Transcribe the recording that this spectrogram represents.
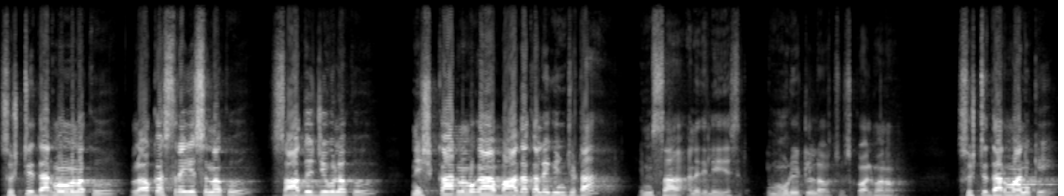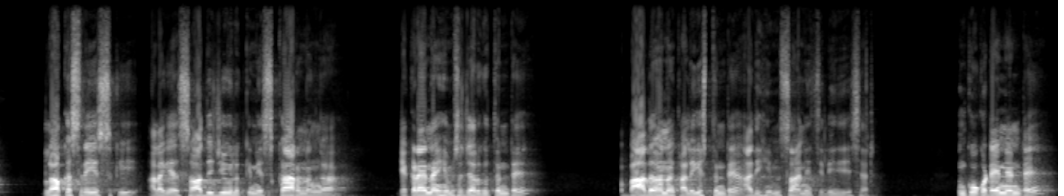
సృష్టి ధర్మమునకు లోకశ్రేయస్సునకు సాధుజీవులకు నిష్కారణముగా బాధ కలిగించుట హింస అని తెలియజేశారు. ఈ మూడిట్లో చూసుకోవాలి మనం. సృష్టి ధర్మానికి లోకశ్రేయస్సుకి అలాగే సాధుజీవులకి నిష్కారణంగా ఎక్కడైనా హింస జరుగుతుంటే బాధ ఏమైనా కలిగిస్తుంటే అది హింస అని తెలియజేశారు. ఇంకొకటి ఏంటంటే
